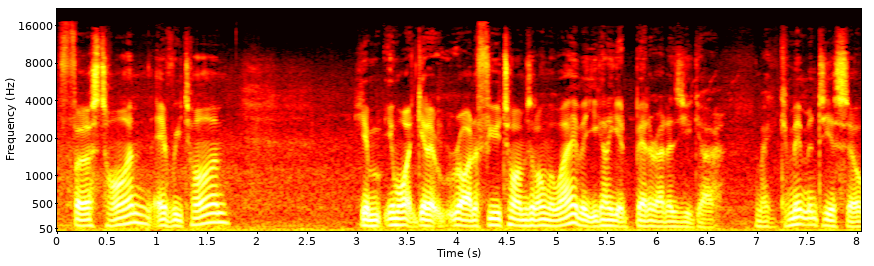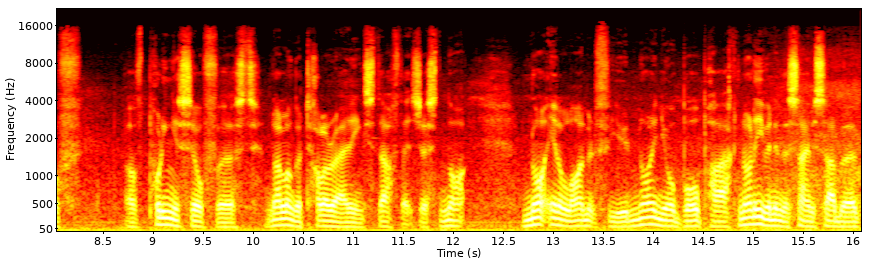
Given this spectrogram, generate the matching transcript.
first time, every time. You, you might get it right a few times along the way, but you're going to get better at it as you go. Make a commitment to yourself of putting yourself first, no longer tolerating stuff that's just not not in alignment for you, not in your ballpark, not even in the same suburb,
